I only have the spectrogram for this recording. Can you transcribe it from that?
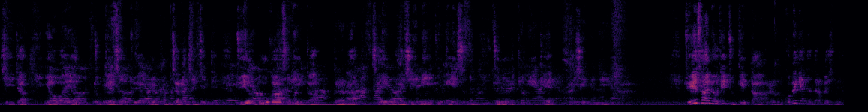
시작 여호와여 주께서 죄악을 감찰하실진데 주여 누가 서리이까 그러나 사유하심이 주께 있으면 주를 경외하게 하심이니이다. 죄 오직 주께 있다라는 것을 고백해야 된다는 것입니다.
